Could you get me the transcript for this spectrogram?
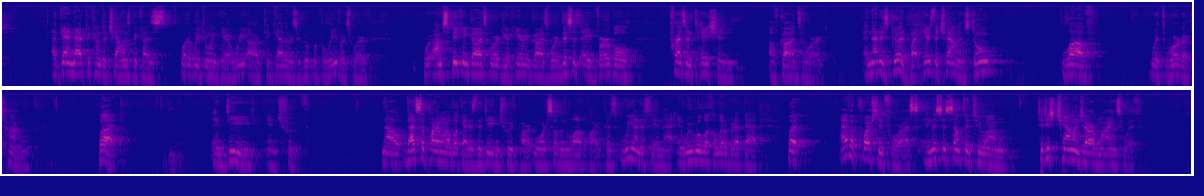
again, that becomes a challenge because what are we doing here? We are together as a group of believers. We're I'm speaking God's word, you're hearing God's word. This is a verbal presentation of God's word. And that is good, but here's the challenge don't love with word or tongue, but in deed and truth. Now, that's the part I want to look at is the deed and truth part more so than the love part, because we understand that, and we will look a little bit at that. But I have a question for us, and this is something to, um, to just challenge our minds with.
